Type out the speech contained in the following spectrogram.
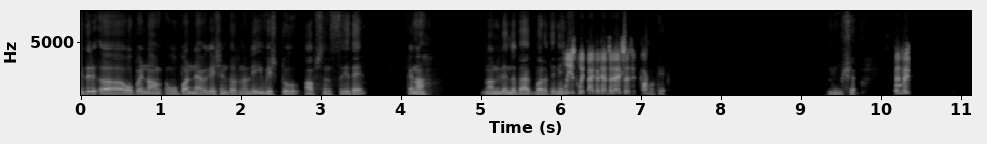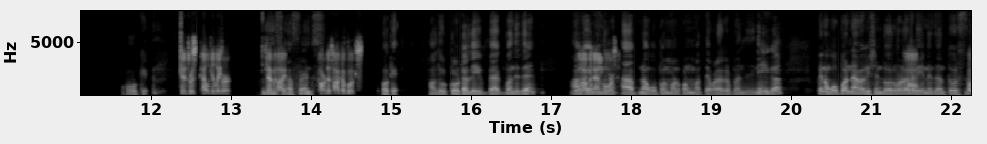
ಇದ್ರ ಓಪನ್ ಓಪನ್ ನ್ಯಾವಿಗೇಷನ್ ಡೋರ್ನಲ್ಲಿ ಇವಿಷ್ಟು ಆಪ್ಷನ್ಸ್ ಇದೆ ಓಕೆನಾ ನಾನು ಇಲ್ಲಿಂದ ಬ್ಯಾಕ್ ಬರ್ತೀನಿ. ಓಕೆ ನಿಮಿಷ ಓಕೆ ಫ್ರೆಂಡ್ಸ್ ಓಕೆ. ಅದು ಟೋಟಲಿ ಬ್ಯಾಕ್ ಬಂದಿದೆ. ಹಾಗಾಗಿ ನಾನು ಆ್ಯಪ್ನ ಓಪನ್ ಮಾಡ್ಕೊಂಡು ಮತ್ತೆ ಒಳಗಡೆ ಬಂದಿದ್ದೀನಿ. ಈಗ ಓಕೆನಾ ಓಪನ್ ನ್ಯಾವಿಗೇಷನ್ ಡೋರ್ ಒಳಗಡೆ. ಏನಿದೆ ಅಂತ ತೋರಿಸ್ತೀನಿ.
